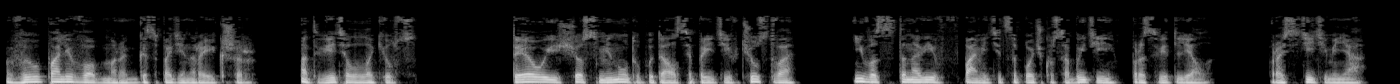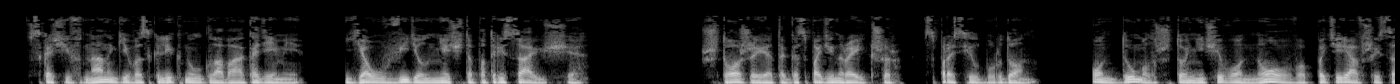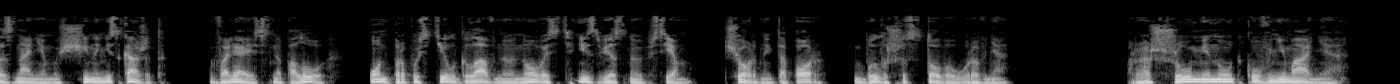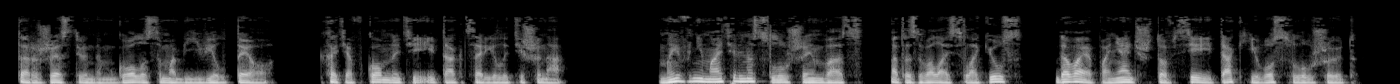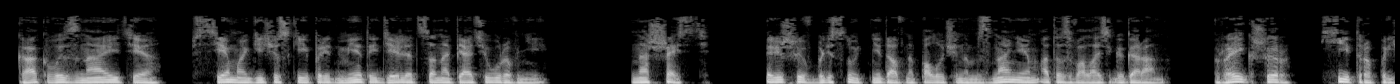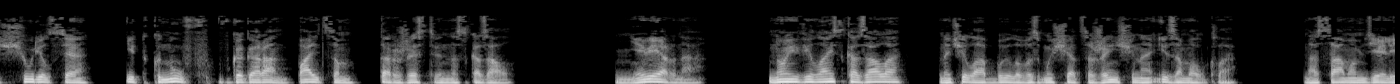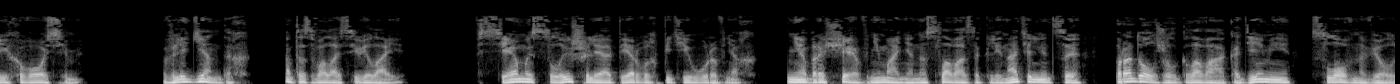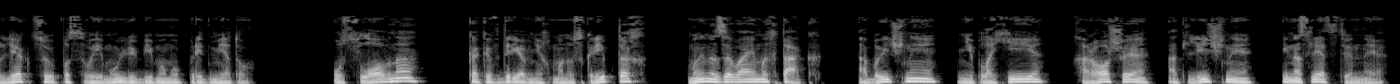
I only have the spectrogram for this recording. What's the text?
«Вы упали в обморок, господин Рейкшир», — ответил Лакюс. Тео еще с минуту пытался прийти в чувство и, восстановив в памяти цепочку событий, просветлел. «Простите меня!» Вскочив на ноги, воскликнул глава Академии. «Я увидел нечто потрясающее!» «Что же это, господин Рейкшир?» — спросил Бурдон. Он думал, что ничего нового, потерявший сознание мужчина, не скажет. Валяясь на полу, он пропустил главную новость, известную всем. Черный топор был шестого уровня. «Прошу минутку внимания», — торжественным голосом объявил Тео, хотя в комнате и так царила тишина. «Мы внимательно слушаем вас», — отозвалась Лакюс, давая понять, что все и так его слушают. «Как вы знаете, все магические предметы делятся на пять уровней на шесть. Решив блеснуть недавно полученным знанием, отозвалась Гагаран. Рейкшир хитро прищурился и, ткнув в Гагаран пальцем, торжественно сказал. «Неверно». Но и Вилай сказала, начала было возмущаться женщина и замолкла. «На самом деле их восемь». «В легендах», — отозвалась Вилай. «Все мы слышали о первых пяти уровнях. Не обращая внимания на слова заклинательницы, продолжил глава Академии, словно вел лекцию по своему любимому предмету. Условно, как и в древних манускриптах, мы называем их так – обычные, неплохие, хорошие, отличные и наследственные.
